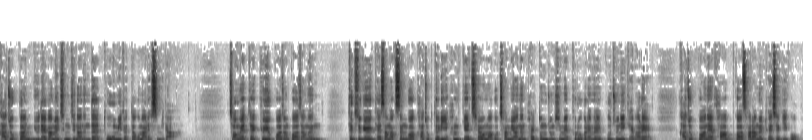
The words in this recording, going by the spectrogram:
가족 간 유대감을 증진하는 데 도움이 됐다고 말했습니다. 정혜택 교육과정과장은 특수교육 대상 학생과 가족들이 함께 체험하고 참여하는 활동 중심의 프로그램을 꾸준히 개발해 가족 간의 화합과 사랑을 되새기고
